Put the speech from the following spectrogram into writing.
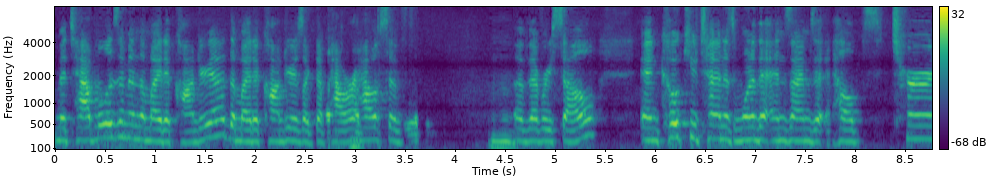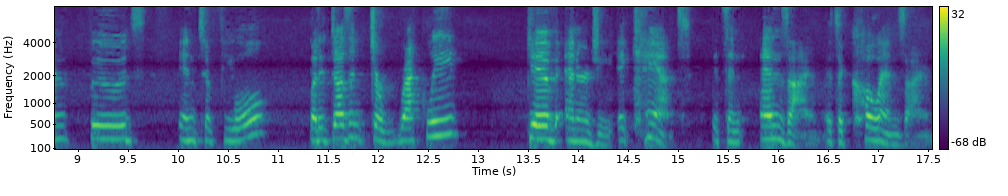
metabolism in the mitochondria. The mitochondria is like the powerhouse of Mhm. of every cell. And CoQ10 is one of the enzymes that helps turn foods into fuel, but it doesn't directly give energy. It can't. it's an enzyme, it's a coenzyme.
